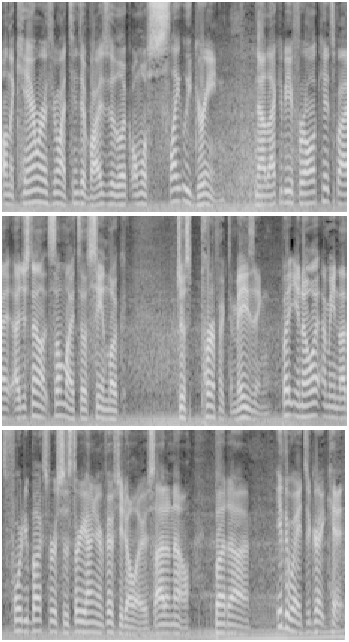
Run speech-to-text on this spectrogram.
on the camera through my tinted visor they look almost slightly green. Now that could be for all kits, but I, just know that some lights I've seen look just perfect, amazing. But you know what? I mean, that's 40 bucks versus $350. I don't know. But uh, either way, it's a great kit.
